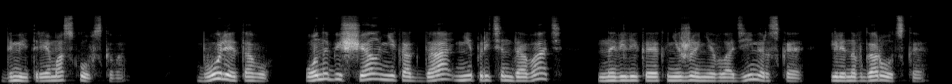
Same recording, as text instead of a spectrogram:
Дмитрия Московского. Более того, он обещал никогда не претендовать на Великое княжение Владимирское или Новгородское.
